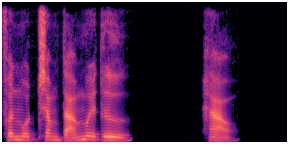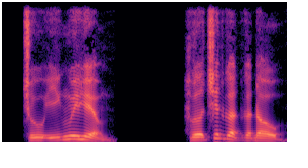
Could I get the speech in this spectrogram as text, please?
Phần 184 Hảo Chú ý nguy hiểm. Hứa chết gật gật đầu,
